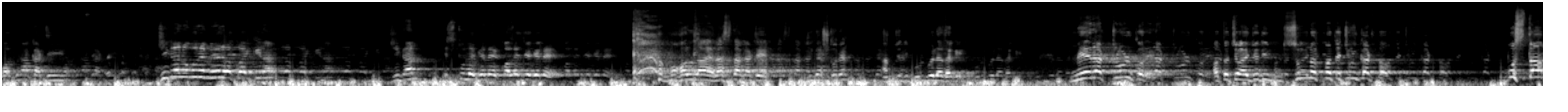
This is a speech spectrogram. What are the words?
বদনা কাটিং। জিগানো করে মেয়েরা কয় কিনা? জিগান স্কুলে গেলে, কলেজে গেলে, মহল্লায়, রাস্তাঘাটে জিজ্ঞাস করেন, আমি যদি ভুল বলে থাকি? থাকি মেয়েরা ট্রোল করে। ট্রোল করে অথচ যদি সুন্নত মতে চুল কাটতো চুল কাটতো? বুঝতাম।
